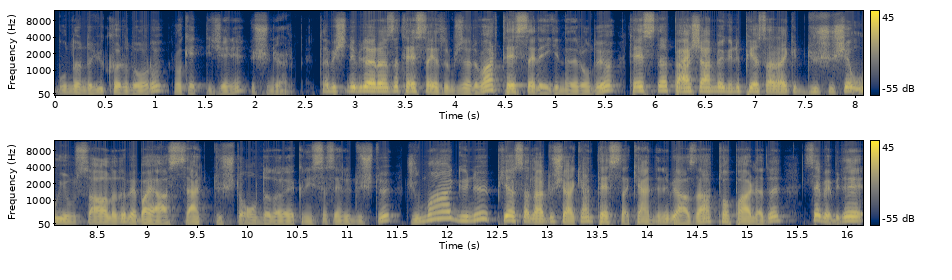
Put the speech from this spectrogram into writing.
bunların da yukarı doğru roketleyeceğini düşünüyorum. Tabii şimdi bir de aranızda Tesla yatırımcıları var. Tesla ile ilgili neler oluyor? Tesla perşembe günü piyasalardaki düşüşe uyum sağladı ve bayağı sert düştü. 10 dolara yakın hisse senedi düştü. Cuma günü piyasalar düşerken Tesla kendini biraz daha toparladı. Sebebi de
